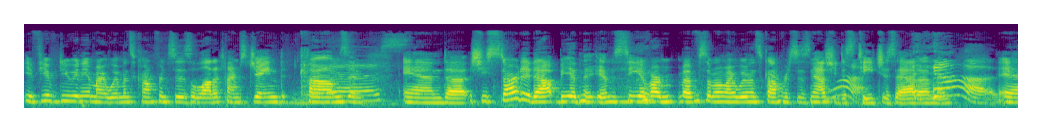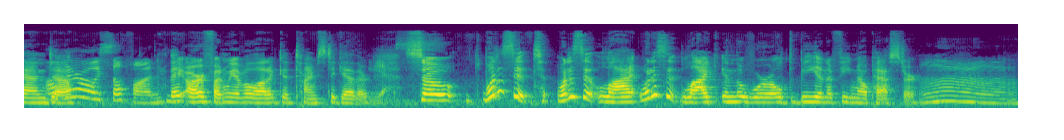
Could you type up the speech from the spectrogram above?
if you do any of my women's conferences, a lot of times Jane comes Yes. and and uh, she started out being the MC of our of some of my women's conferences. Now she just teaches at them. yeah. And, and oh, uh, they're always so fun. they are fun. We have a lot of good times together. Yes. So what is it? What is it like? What is it like in the world being a female pastor? Mm.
